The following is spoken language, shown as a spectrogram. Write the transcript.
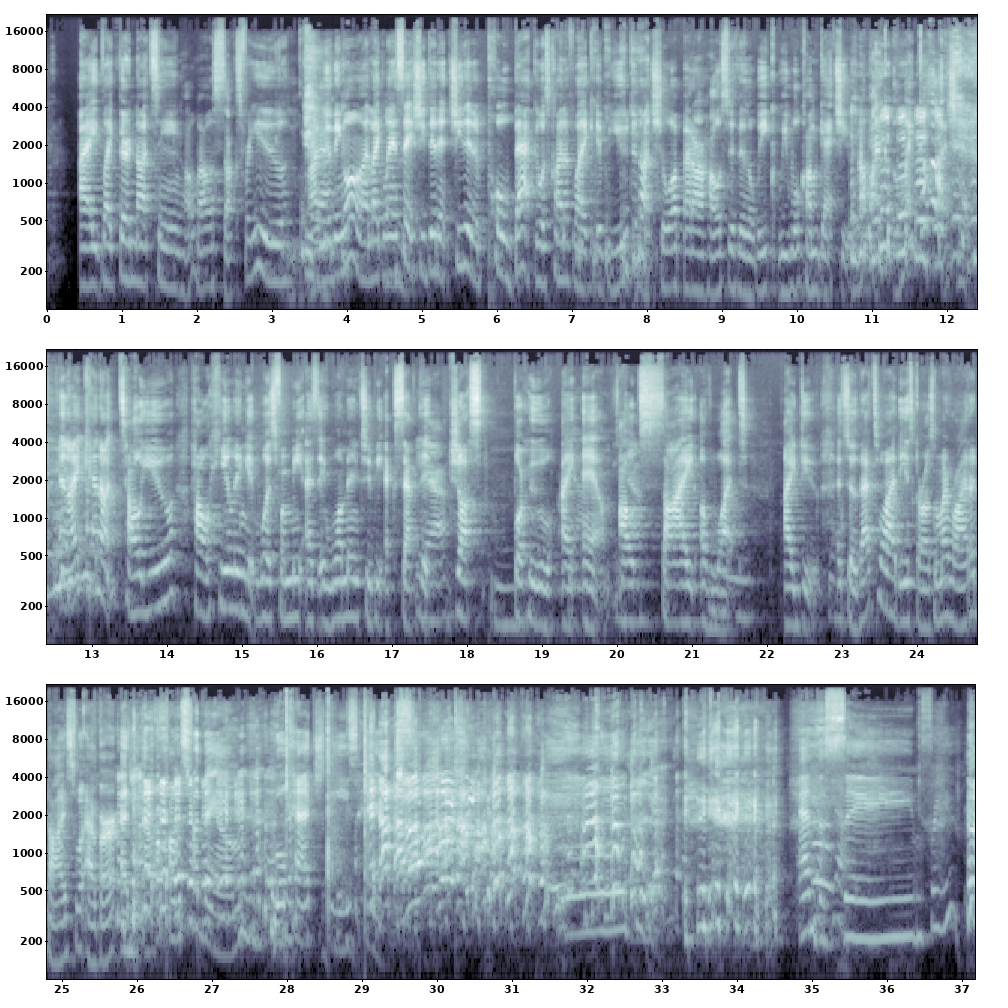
I like they're not saying, "Oh well, it sucks for you." I'm moving on. Like Lance said, she didn't. She didn't pull back. It was kind of like, if you do not show up at our house within a week, we will come get you. And I'm like, oh my gosh. And I cannot tell you how healing it was for me as a woman to be accepted Yeah. just for who I am outside of what. Mm-hmm. I do. And so that's why these girls on my ride or dies forever, and whoever comes for them will catch these hits. And the same for you. all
